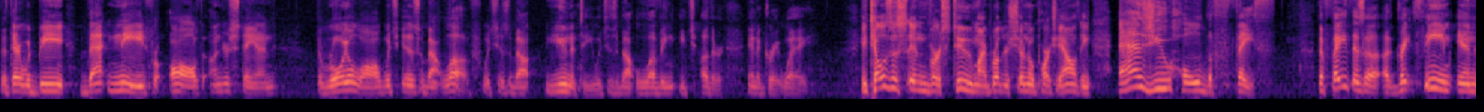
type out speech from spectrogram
That there would be that need for all to understand the royal law, which is about love, which is about unity, which is about loving each other in a great way. He tells us in verse 2, My brothers, show no partiality, as you hold the faith the faith is a, a, great theme in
